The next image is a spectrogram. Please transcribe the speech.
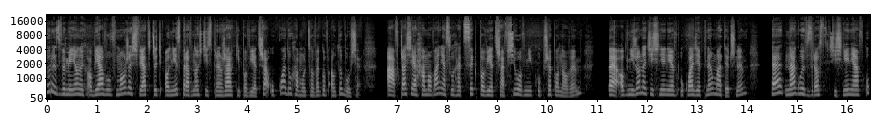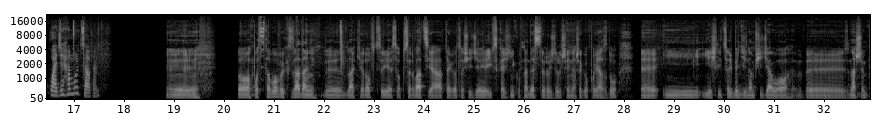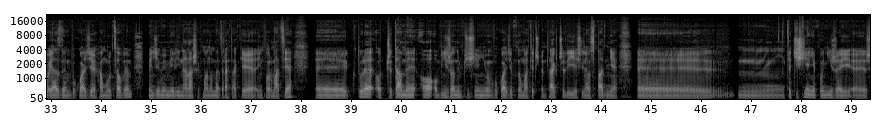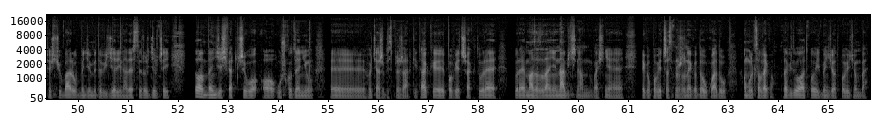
Który z wymienionych objawów może świadczyć o niesprawności sprężarki powietrza układu hamulcowego w autobusie? A. W czasie hamowania słychać syk powietrza w siłowniku przeponowym. B. Obniżone ciśnienie w układzie pneumatycznym. C. Nagły wzrost ciśnienia w układzie hamulcowym. Yy, Do podstawowych zadań yy, dla kierowcy jest obserwacja tego, co się dzieje i wskaźników na desce rozdzielczej naszego pojazdu. Yy, I jeśli coś będzie nam się działo w, z naszym pojazdem w układzie hamulcowym, będziemy mieli na naszych manometrach takie informacje, yy, które odczytamy o obniżonym ciśnieniu w układzie pneumatycznym. Tak? Czyli jeśli nam spadnie mm, te ciśnienie poniżej e, 6 barów, będziemy to widzieli na desce rozdzielczej, to będzie świadczyło o uszkodzeniu e, chociażby sprężarki, tak? e, powietrza, które, które ma za zadanie nabić nam właśnie tego powietrza sprężonego do układu hamulcowego. Prawidłowa odpowiedź będzie odpowiedzią B.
